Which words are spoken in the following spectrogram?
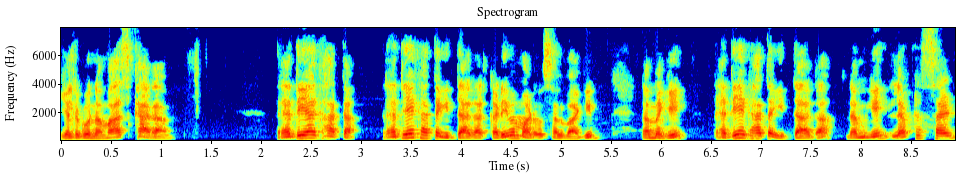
ಎಲ್ರಿಗೂ ನಮಸ್ಕಾರ. ಹೃದಯಾಘಾತ ಹೃದಯಾಘಾತ ಇದ್ದಾಗ ಕಡಿಮೆ ಮಾಡುವ ಸಲುವಾಗಿ ನಮಗೆ ಹೃದಯಾಘಾತ ಇದ್ದಾಗ ನಮಗೆ ಲೆಫ್ಟ್ ಸೈಡ್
